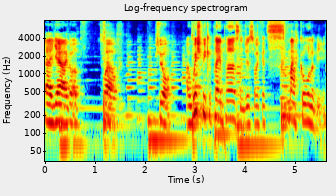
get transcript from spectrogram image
Uh, yeah, I got a 12. Sure. I wish we could play in person just so I could smack all of you.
